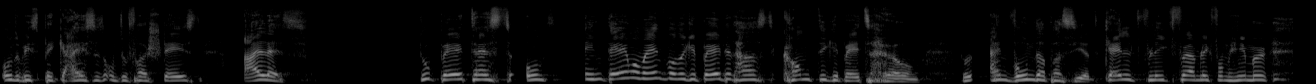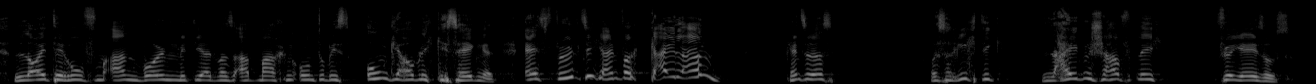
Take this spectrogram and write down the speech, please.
und du bist begeistert und du verstehst alles. Du betest und in dem Moment, wo du gebetet hast, kommt die Gebetserhörung ein Wunder passiert. Geld fliegt förmlich vom Himmel. Leute rufen an, wollen mit dir etwas abmachen und du bist unglaublich gesegnet. Es fühlt sich einfach geil an. Kennst du das? Also richtig leidenschaftlich für Jesus.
